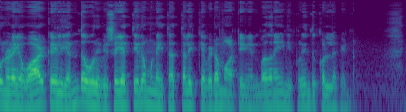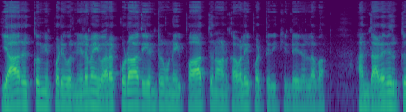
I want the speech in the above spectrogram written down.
உன்னுடைய வாழ்க்கையில் எந்த ஒரு விஷயத்திலும் உன்னை தத்தளிக்க விடமாட்டேன் என்பதனை நீ புரிந்து கொள்ள வேண்டும். யாருக்கும் இப்படி ஒரு நிலைமை வரக்கூடாது என்று உன்னை பார்த்து நான் கவலைப்பட்டிருக்கின்றேன் அல்லவா? அந்த அளவிற்கு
